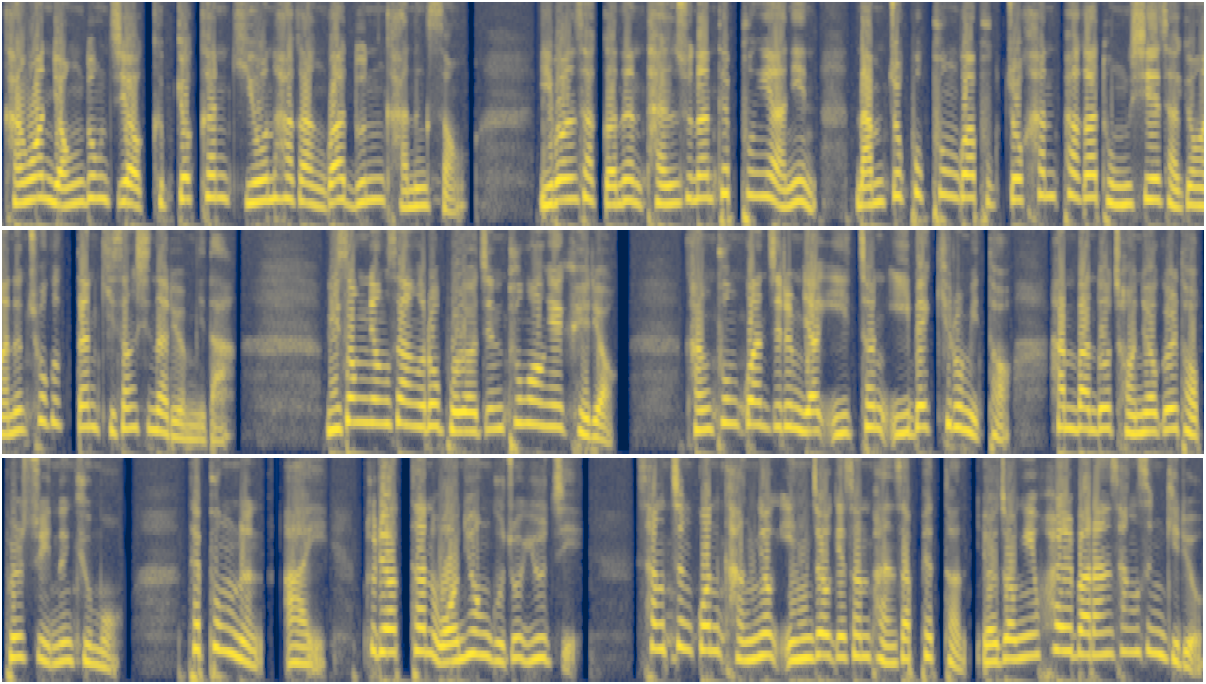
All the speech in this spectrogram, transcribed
강원 영동 지역 급격한 기온 하강과 눈 가능성. 이번 사건은 단순한 태풍이 아닌 남쪽 폭풍과 북쪽 한파가 동시에 작용하는 초극단 기상 시나리오입니다. 위성 영상으로 보여진 풍엉의 괴력, 강풍권 지름 약 2,200km, 한반도 전역을 덮을 수 있는 규모, 태풍눈, 아이, 뚜렷한 원형 구조 유지, 상층권 강력 인적외선 반사 패턴, 여정이 활발한 상승 기류,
